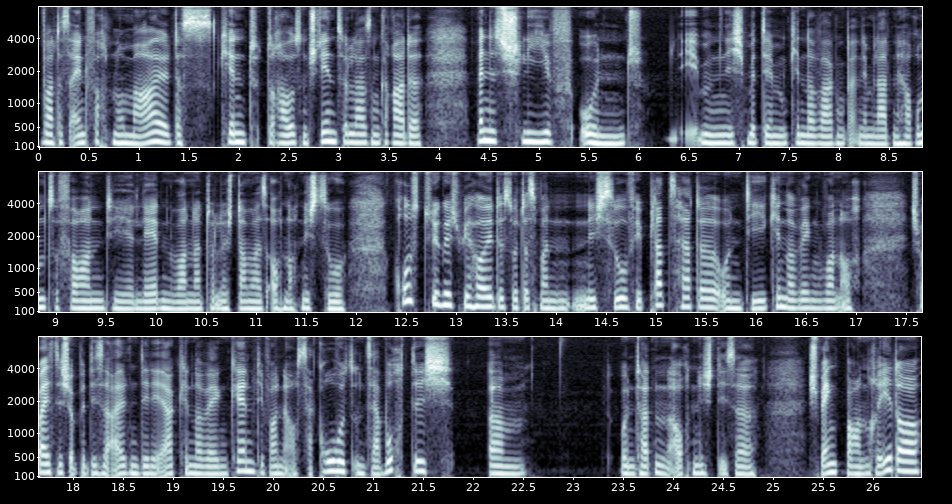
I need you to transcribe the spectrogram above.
war das einfach normal, das Kind draußen stehen zu lassen, gerade wenn es schlief und eben nicht mit dem Kinderwagen da in dem Laden herumzufahren. Die Läden waren natürlich damals auch noch nicht so großzügig wie heute, sodass man nicht so viel Platz hatte und die Kinderwägen waren auch, ich weiß nicht, ob ihr diese alten DDR-Kinderwägen kennt, die waren ja auch sehr groß und sehr wuchtig ähm, und hatten auch nicht diese schwenkbaren Räder,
